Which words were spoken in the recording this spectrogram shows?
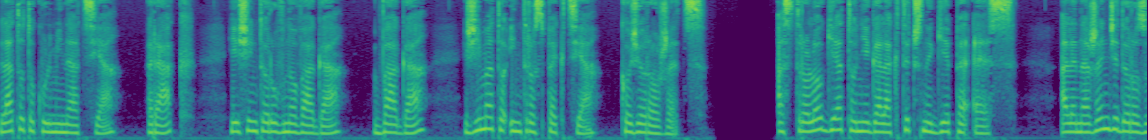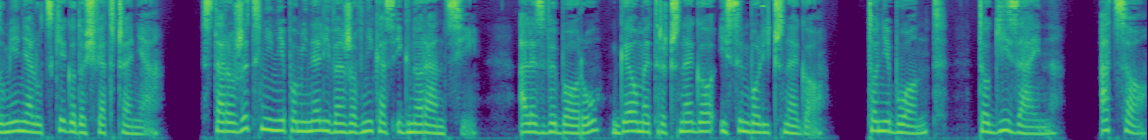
lato to kulminacja, rak, jesień to równowaga, waga, zima to introspekcja, koziorożec. Astrologia to niegalaktyczny GPS, ale narzędzie do rozumienia ludzkiego doświadczenia. Starożytni nie pominęli wężownika z ignorancji, ale z wyboru geometrycznego i symbolicznego. To nie błąd, to design. A co,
